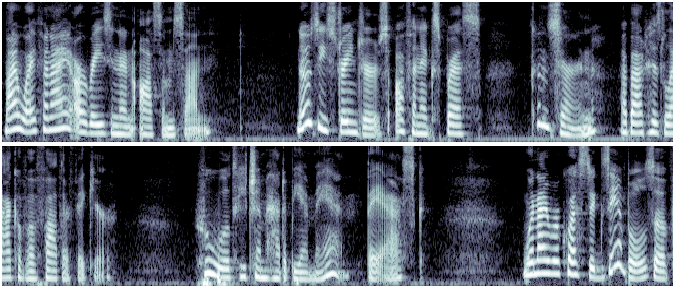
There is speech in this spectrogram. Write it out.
My wife and I are raising an awesome son. Nosy strangers often express concern about his lack of a father figure. Who will teach him how to be a man? They ask. When I request examples of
